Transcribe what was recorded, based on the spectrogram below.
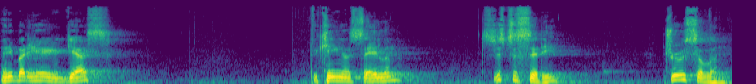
Anybody here guess? The king of Salem? It's just a city. Jerusalem.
